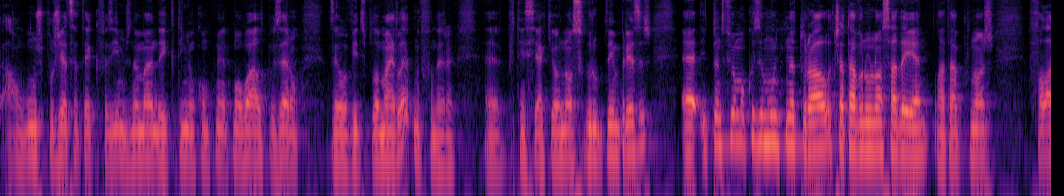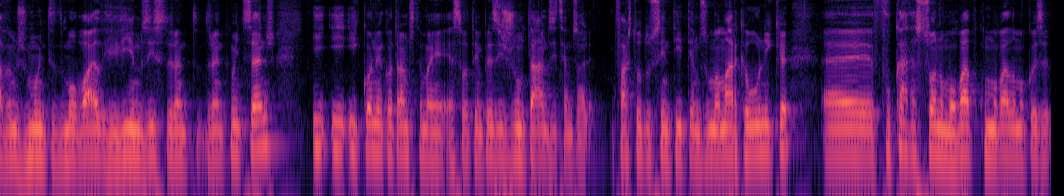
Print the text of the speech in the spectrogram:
alguns projetos até que fazíamos na Manda e que tinham componente mobile, depois eram desenvolvidos pela MyLab, no fundo era, uh, pertencia aqui ao nosso grupo de empresas. Uh, e portanto foi uma coisa muito natural, que já estava no nosso ADN, lá está, porque nós falávamos muito de mobile e vivíamos isso durante, durante muitos anos. E, e, e, quando encontramos também essa outra empresa e juntámos e dissemos, olha, faz todo o sentido, temos uma marca única uh, focada só no mobile, porque o mobile é uma coisa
